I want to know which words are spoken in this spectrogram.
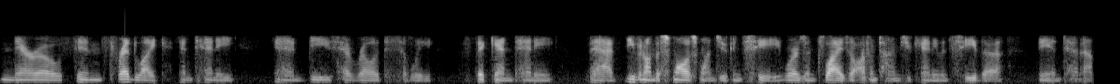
narrow, thin, thread-like antennae, and bees have relatively thick antennae that even on the smallest ones you can see, whereas in flies oftentimes you can't even see the, the antenna.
